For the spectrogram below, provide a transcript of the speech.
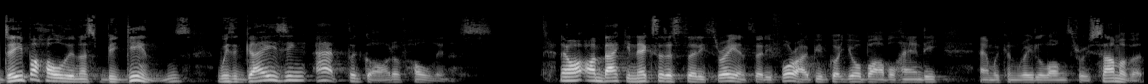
Deeper holiness begins with gazing at the God of holiness. Now I'm back in Exodus 33 and 34. I hope you've got your Bible handy and we can read along through some of it.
